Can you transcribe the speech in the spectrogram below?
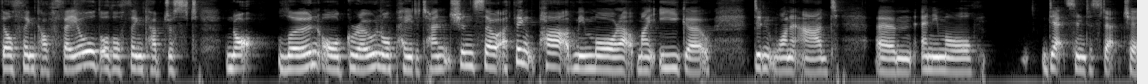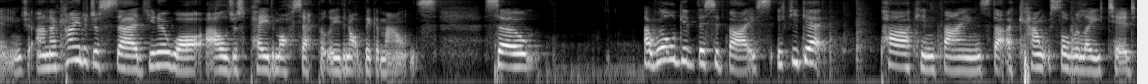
they'll think I've failed or they'll think I've just not learned or grown or paid attention. So I think part of me, more out of my ego, didn't want to add um, any more debts into step change. And I kind of just said, you know what, I'll just pay them off separately. They're not big amounts. So I will give this advice if you get parking fines that are council related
